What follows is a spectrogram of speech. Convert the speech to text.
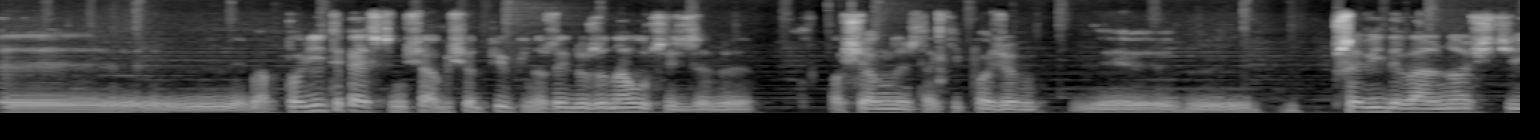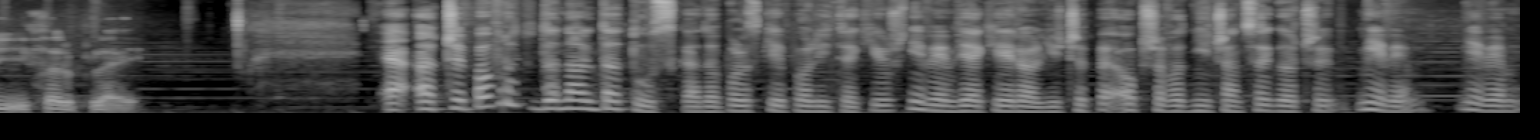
yy, polityka jeszcze musiałaby się od piłki nożnej dużo nauczyć, żeby osiągnąć taki poziom yy, przewidywalności i fair play. A, a, czy powrót Donalda Tuska do polskiej polityki, już nie wiem w jakiej roli, czy PO przewodniczącego, czy nie wiem, nie wiem,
